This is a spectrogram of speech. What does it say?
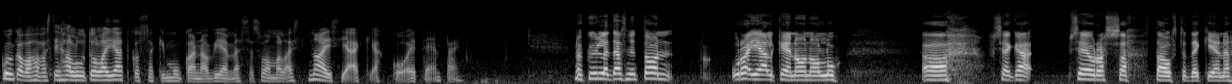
Kuinka vahvasti haluat olla jatkossakin mukana viemässä suomalaiset naisjääkiekkoa eteenpäin? No kyllä tässä nyt on, uran jälkeen on ollut äh, sekä seurassa taustatekijänä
